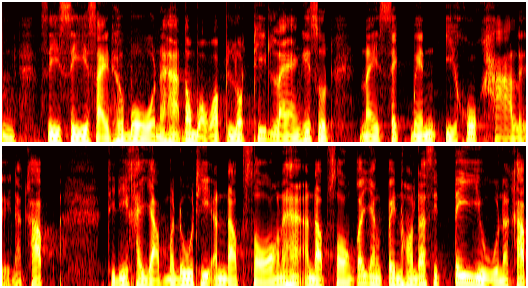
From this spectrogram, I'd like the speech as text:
1,000 ซีซีใส่เทอร์โบนะฮะ ต้องบอกว่าเป็นรถที่แรงที่สุดในเซกเมนต์อีโคคาร์เลยนะครับทีนี้ขยับมาดูที่อันดับ 2 นะฮะ อันดับ 2 ก็ยังเป็น Honda City อยู่นะครับ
